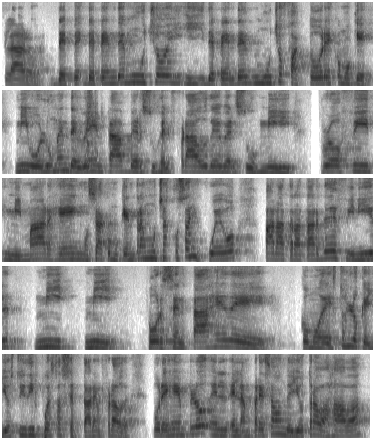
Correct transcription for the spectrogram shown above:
Claro, depende mucho y, depende muchos factores como que mi volumen de venta versus el fraude versus mi profit, mi margen, o sea, como que entran muchas cosas en juego para tratar de definir mi, mi porcentaje de, como de esto es lo que yo estoy dispuesto a aceptar en fraude. Por ejemplo, en, la empresa donde yo trabajaba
